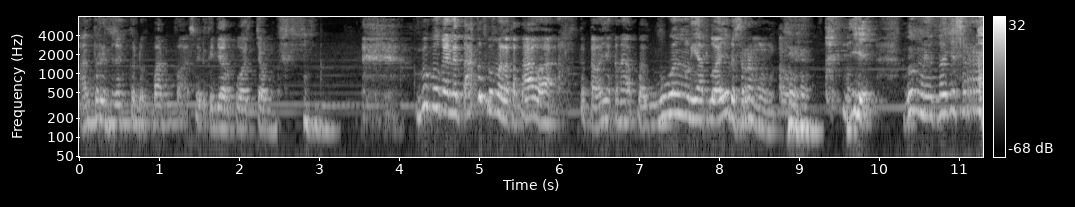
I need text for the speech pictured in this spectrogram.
Anterin saya ke depan pak. Saya dikejar pocong. Gue bukannya takut gue malah ketawa. Ketawanya kenapa? Gue ngelihat lu aja udah serem lu tahu. Iya gue ngelihat lu aja serem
